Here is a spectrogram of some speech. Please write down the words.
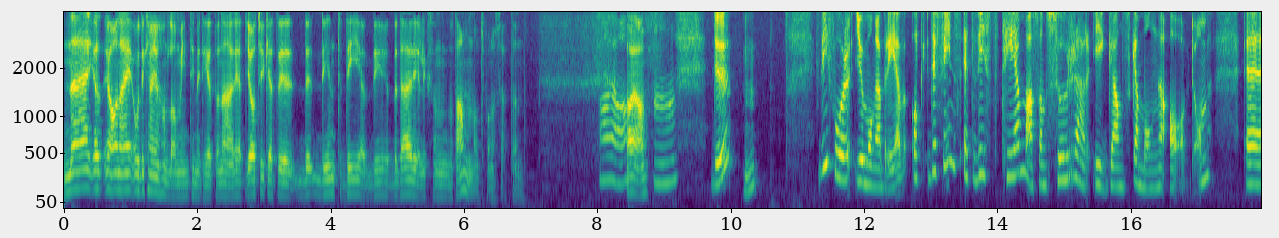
Nej, ja, ja, nej, och det kan ju handla om intimitet och närhet. Jag tycker att det, det, det är inte det. det. Det där är liksom något annat på något sätt. Än, Ja, ja. ja, ja. Du, Mm. vi får ju många brev och det finns ett visst tema som surrar i ganska många av dem. Eh,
